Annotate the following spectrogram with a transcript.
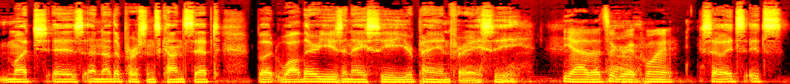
much as another person's concept, but while they're using AC, you're paying for AC. Yeah, that's a great um, point. So it's it's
